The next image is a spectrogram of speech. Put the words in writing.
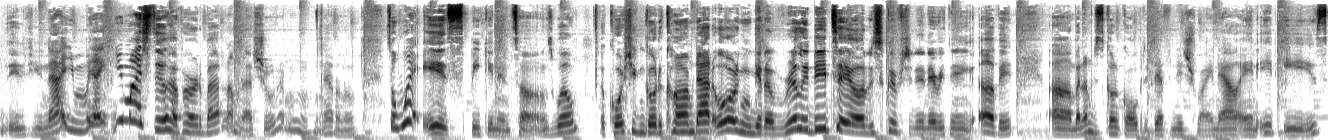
if you're not, you might, you might still have heard about it. I'm not sure. Mm, I don't know. So, what is speaking in tongues? Well, of course, you can go to carm.org and get a really detailed description and everything of it. Um, but I'm just going to go over the definition right now. And it is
